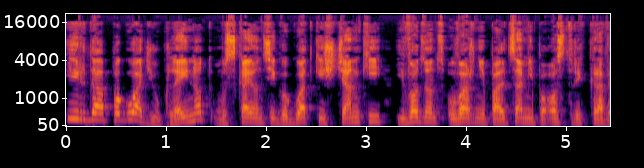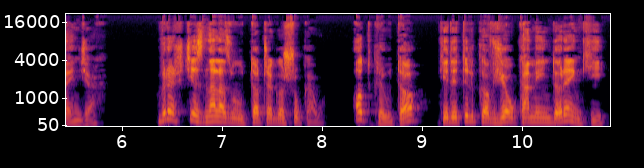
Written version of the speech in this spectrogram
Irda pogładził klejnot, muskając jego gładkie ścianki i wodząc uważnie palcami po ostrych krawędziach. Wreszcie znalazł to, czego szukał. Odkrył to, kiedy tylko wziął kamień do ręki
